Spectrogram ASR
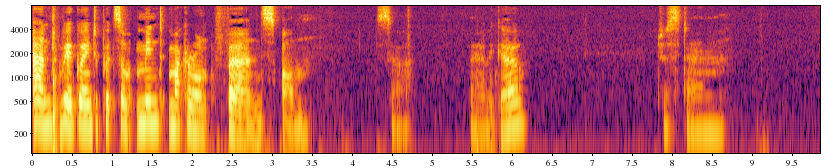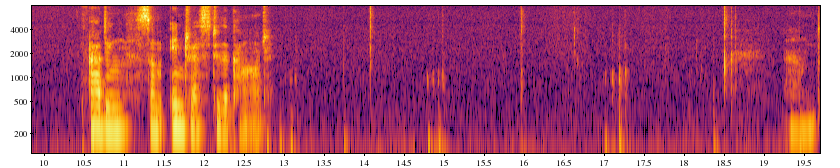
And we're going to put some mint macaron ferns on. So there we go. Just um, adding some interest to the card. And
